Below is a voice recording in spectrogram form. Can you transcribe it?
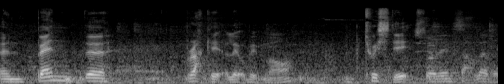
and bend the bracket a little bit more, twist it so they're sat level,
